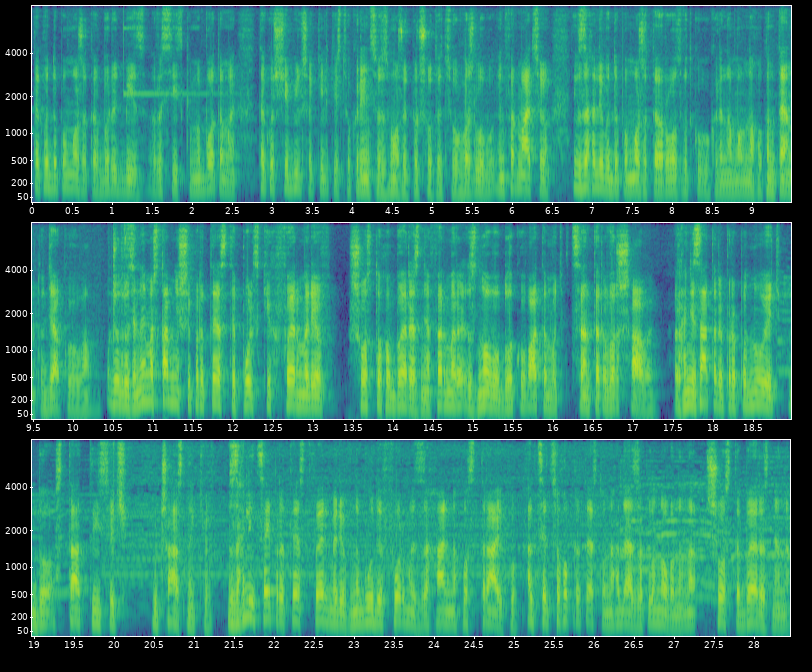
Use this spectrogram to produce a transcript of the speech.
Так ви допоможете в боротьбі з російськими ботами. Також ще більша кількість українців зможуть почути цю важливу інформацію. І взагалі ви допоможете розвитку україномовного контенту. Дякую вам. Отже, друзі, наймасштабніші протести польських фермерів 6 березня. Фермери знову блокуватимуть центр Варшави. Організатори пропонують до 100 тисяч. Учасників взагалі цей протест фермерів не буде форми загального страйку. Акція цього протесту нагадаю запланована на 6 березня на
